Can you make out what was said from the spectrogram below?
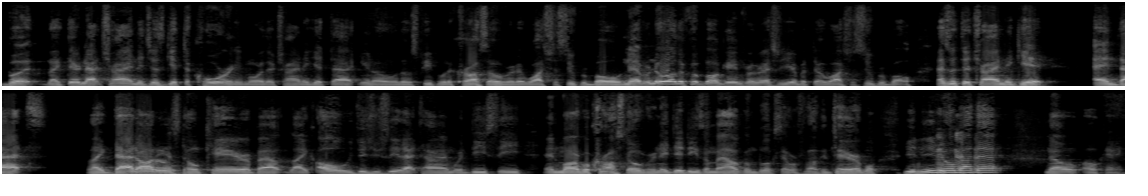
but like they're not trying to just get the core anymore. They're trying to get that, you know, those people to cross over to watch the Super Bowl. Never no other football game for the rest of the year, but they'll watch the Super Bowl. That's what they're trying to get. And that's like that audience don't care about like, oh, did you see that time where DC and Marvel crossed over and they did these amalgam books that were fucking terrible? You you know about that? No, okay.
